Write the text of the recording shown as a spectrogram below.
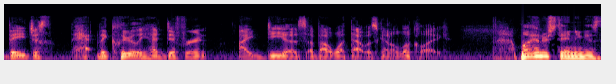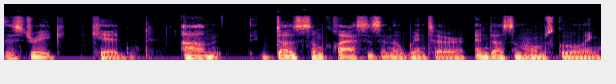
they just, ha- they clearly had different ideas about what that was going to look like. My understanding is this Drake kid um, does some classes in the winter and does some homeschooling,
